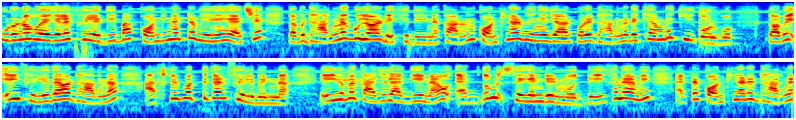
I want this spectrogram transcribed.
পুরনো হয়ে গেলে ফেলে দিই বা কন্টেনারটা ভেঙে গেছে, তবে ঢাকনাগুলো আর রেখে দিই না। কারণ কন্টেনার ভেঙে যাওয়ার পরে ঢাকনা রেখে আমরা কি করব। তবে এই ফেলে দেওয়া ঢাকনা আজকের পর থেকে আর ফেলবেন না। এইভাবে কাজে লাগিয়ে নাও একদম সেকেন্ডের মধ্যে। এখানে আমি একটা কন্টেনারের ঢাকনা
